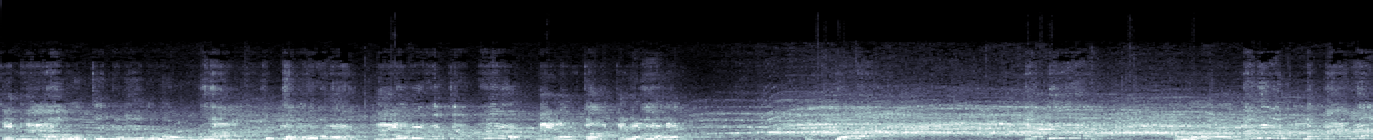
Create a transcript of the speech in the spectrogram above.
จิ้มให้ แต่ผมจิ้มกันเองครับผมครับอย่าพูดเลยไหนไม่มีใครจับให้ไหนลองกอดกันให้ดูดิเดี๋ยวนะอันนี้เนี่ยโอ้โหอันนี้มันมันนานแล้ว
